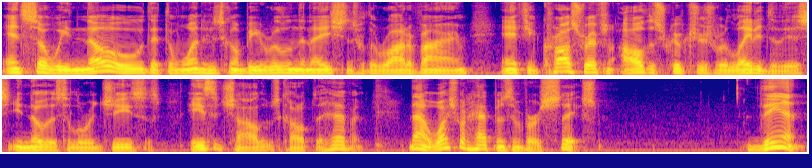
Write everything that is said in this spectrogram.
And so we know that the one who's going to be ruling the nations with a rod of iron, and if you cross reference all the scriptures related to this, you know it's the Lord Jesus. He's a child who was caught up to heaven. Now, watch what happens in verse 6. Then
